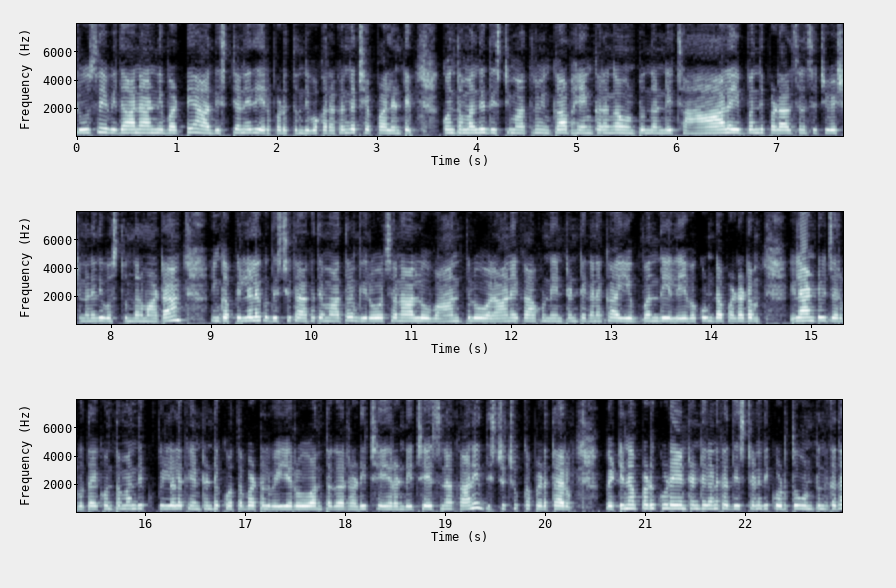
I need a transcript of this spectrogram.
చూసే విధానాన్ని బట్టే ఆ దిష్టి అనేది ఏర్పడుతుంది. ఒక రకంగా చెప్పాలంటే కొంతమంది దిష్టి మాత్రం ఇంకా భయంకరంగా ఉంటుందండి. చాలా ఇబ్బంది పడాల్సిన సిచ్యువేషన్ అనేది వస్తుందన్నమాట. ఇంకా పిల్లలకు దిష్టి తాకితే మాత్రం విరోచనాలు వాంతులు అలానే కాకుండా ఏంటంటే కనుక ఇబ్బంది లేవకుండా పడటం ఇలాంటివి జరుగుతాయి. కొంతమంది పిల్లలకి ఏంటంటే కొత్త బట్టలు వేయరు అంతగా రెడీ చేయరండి. చేసినా కానీ దిష్టి చుక్క పెడతారు. పెట్టినప్పుడు కూడా ఏంటంటే కనుక దిష్టి అనేది కొడుతూ ఉంటుంది కదా.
